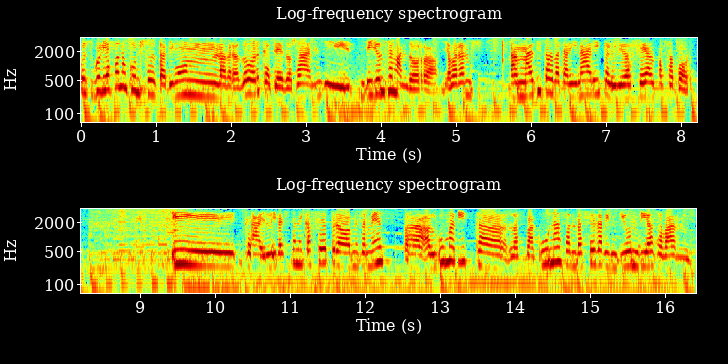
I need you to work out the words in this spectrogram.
us volia fer una consulta. Tinc un labrador que té dos anys i dilluns anem a Andorra. Llavors m'ha dit el veterinari que li havia de fer el passaport. I, clar, li vaig tenir que fer, però, a més a més, eh, algú m'ha dit que les vacunes han de ser de 21 dies abans,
